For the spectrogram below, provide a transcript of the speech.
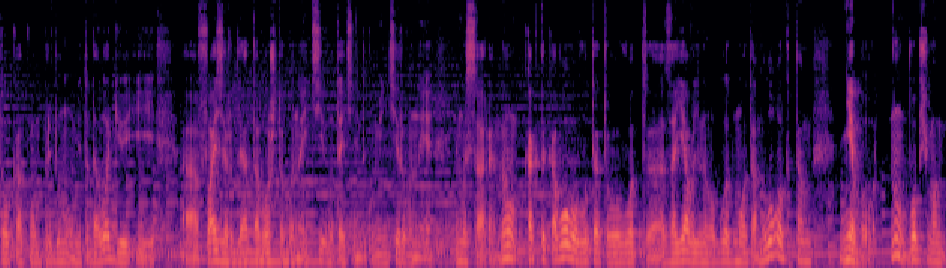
то, как он придумал методологию и а, фазер для того, чтобы найти вот эти недокументированные эмиссары. Ну, как такового вот этого вот а, заявленного год мод unlock там не было. Ну, в общем, он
